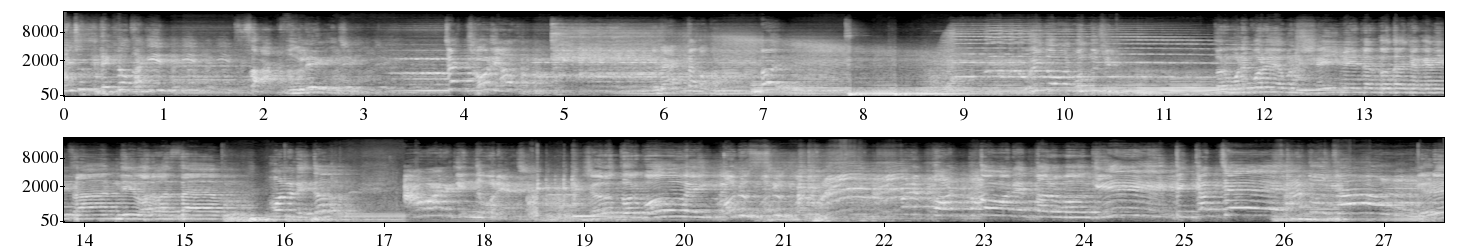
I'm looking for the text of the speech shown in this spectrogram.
আর যদি থাকি সারা ভুলে গেছি। যাক ছোড় একটা কথা। মেয়েটার কথা যাকে আমি প্রাণ দিয়ে ভালোবাসতাম। মনে নেই তো? আমার কিন্তু মনে আছে। চলো তোর বউ এই অনুশ্রী মানে বর্তমানে তোর বউ কি? কেড়ে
